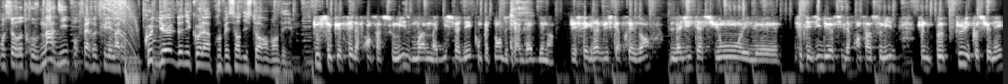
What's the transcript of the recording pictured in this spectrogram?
On se retrouve mardi pour faire reculer Macron. Coup de gueule de Nicolas, professeur d'histoire en Vendée. Tout ce que fait la France insoumise, moi, m'a dissuadé complètement de faire grève demain. J'ai fait grève jusqu'à présent. L'agitation et le, toutes les idées aussi de la France insoumise, je ne peux plus les cautionner.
